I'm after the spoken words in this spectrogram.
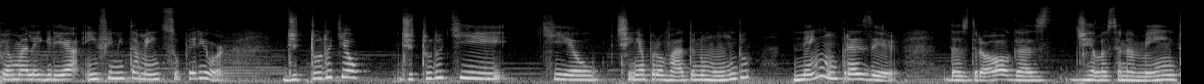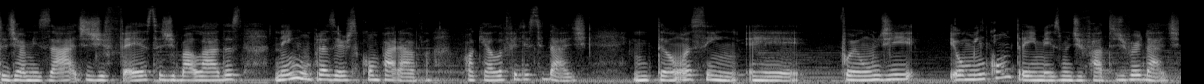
Foi uma alegria infinitamente superior. De tudo que eu, de tudo que, que eu tinha provado no mundo, nenhum prazer das drogas, de relacionamento, de amizade, de festas, de baladas, nenhum prazer se comparava com aquela felicidade. Então, assim, é, foi onde eu me encontrei mesmo, de fato, de verdade.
